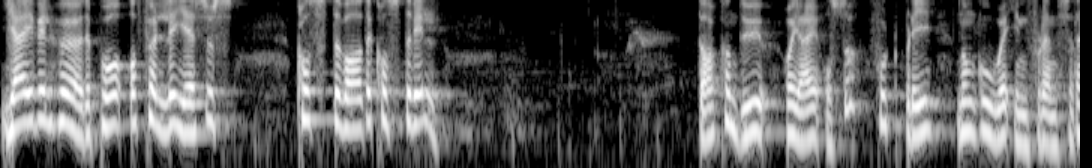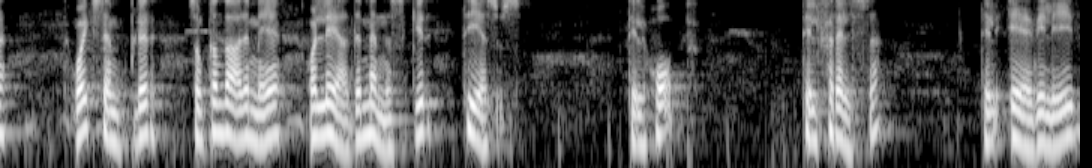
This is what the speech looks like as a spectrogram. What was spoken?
Jeg vil høre på og følge Jesus, koste hva det koste vil. Da kan du og jeg også fort bli noen gode influensere og eksempler som kan være med å lede mennesker til Jesus. Til håp, til frelse, til evig liv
